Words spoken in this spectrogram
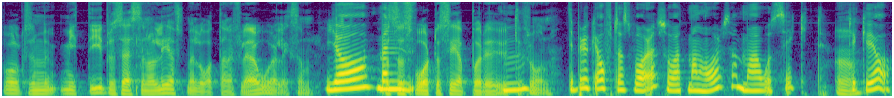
folk som är mitt i processen och levt med låtarna i flera år liksom. Ja, men Mm. och så svårt att se på det utifrån. det brukar oftast vara så att man har samma åsikt, Ja. tycker jag.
